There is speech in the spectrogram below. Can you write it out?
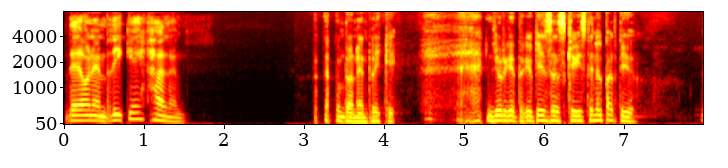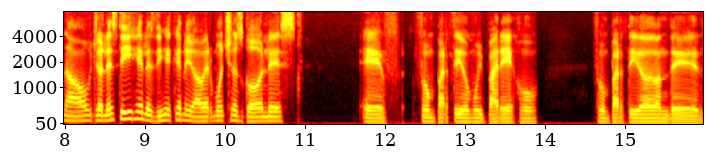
de don Enrique Haaland. Don Enrique. Jürgen, ¿tú qué piensas? ¿Qué viste en el partido? No, yo les dije, les dije que no iba a haber muchos goles. Eh, fue un partido muy parejo. Fue un partido donde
